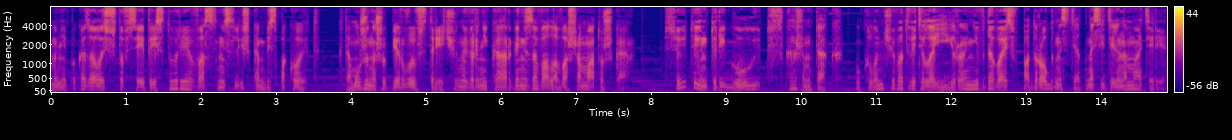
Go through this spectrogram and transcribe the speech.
Мне показалось, что вся эта история вас не слишком беспокоит. К тому же нашу первую встречу наверняка организовала ваша матушка». «Все это интригует, скажем так», — уклончиво ответила Ира, не вдаваясь в подробности относительно матери,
